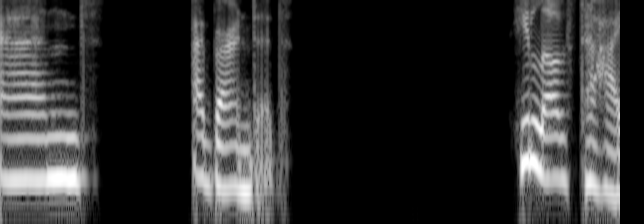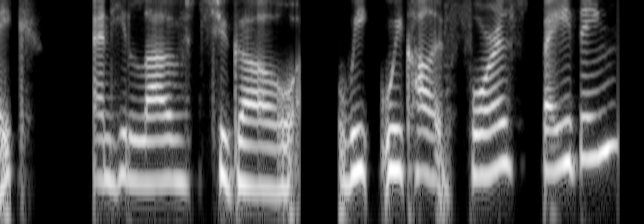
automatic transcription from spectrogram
And I burned it. He loves to hike and he loves to go we we call it forest bathing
